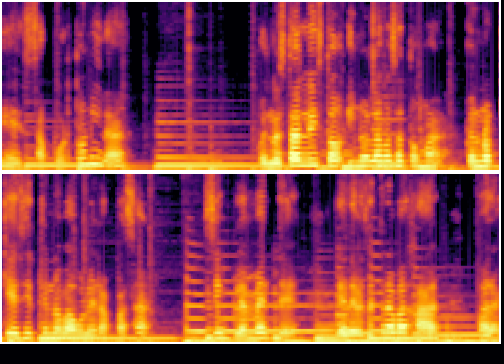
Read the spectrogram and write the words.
esa oportunidad, pues no estás listo y no la vas a tomar. Pero no quiere decir que no va a volver a pasar. Simplemente que debes de trabajar para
